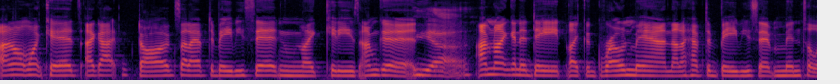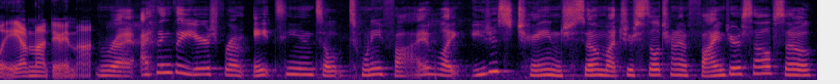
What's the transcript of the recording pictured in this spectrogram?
I don't want kids. I got dogs that I have to babysit and like kitties. I'm good. Yeah. I'm not gonna date like a grown man that I have to babysit mentally. I'm not doing that. Right. I think the years from 18 to 25, like you just change so much. You're still trying to find yourself. So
